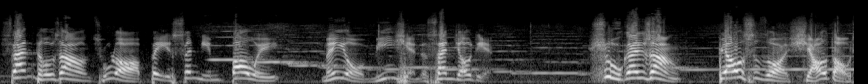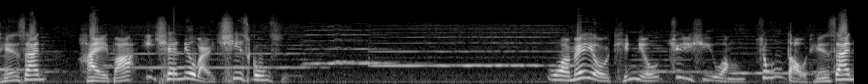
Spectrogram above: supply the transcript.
山头上除了被森林包围，没有明显的三角点。树干上标示着小岛田山，海拔一千六百七十公尺。我没有停留，继续往中岛田山。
